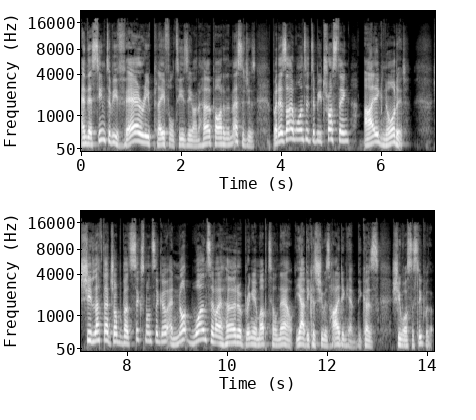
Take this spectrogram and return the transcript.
and there seemed to be very playful teasing on her part in the messages, but as I wanted to be trusting, I ignored it. She left that job about six months ago, and not once have I heard her bring him up till now. Yeah, because she was hiding him, because she wants to sleep with him.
